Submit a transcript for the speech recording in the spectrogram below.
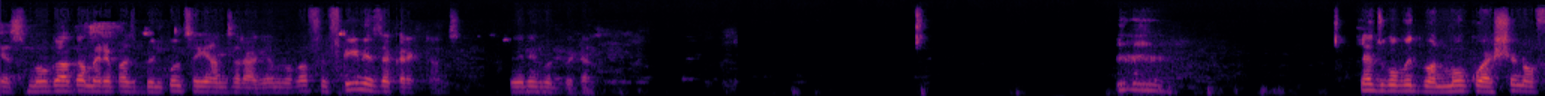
यस मोगा का मेरे पास बिल्कुल सही आंसर आ गया मोगा। Fifteen is the correct answer very good बेटा। Let's go with one more question of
